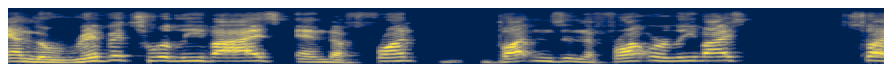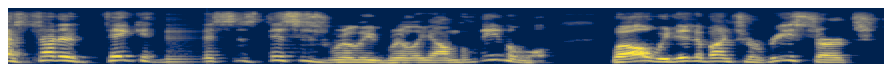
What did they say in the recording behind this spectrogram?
and the rivets were Levi's and the front buttons in the front were Levi's. So I started thinking this is this is really really unbelievable. Well, we did a bunch of research,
